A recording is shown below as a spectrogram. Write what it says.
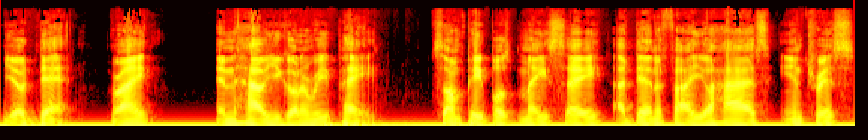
your debt, right, and how you're going to repay, some people may say identify your highest interest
